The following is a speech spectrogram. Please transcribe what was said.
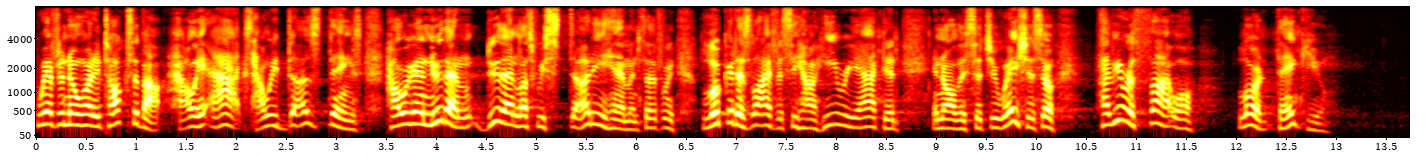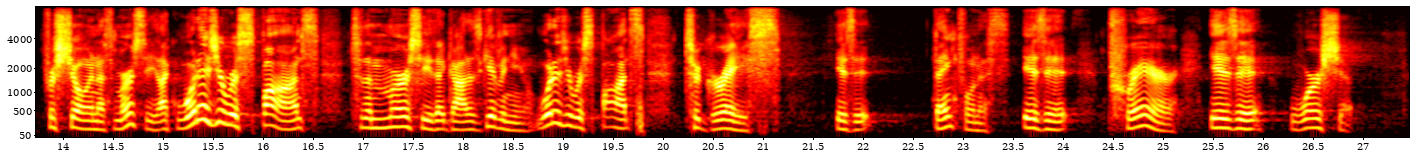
We have to know what he talks about, how he acts, how he does things. How we're going to do that, do that unless we study him and so if we look at his life and see how he reacted in all these situations. So, have you ever thought, well, Lord, thank you for showing us mercy? Like, what is your response to the mercy that God has given you? What is your response to grace? Is it thankfulness? Is it prayer? Is it worship?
